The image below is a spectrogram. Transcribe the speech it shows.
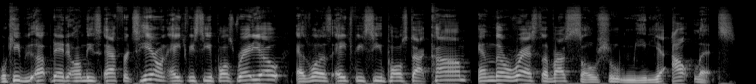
We'll keep you updated on these efforts here on HBCU Pulse Radio, as well as HBCUPulse.com and the rest of our social media outlets.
